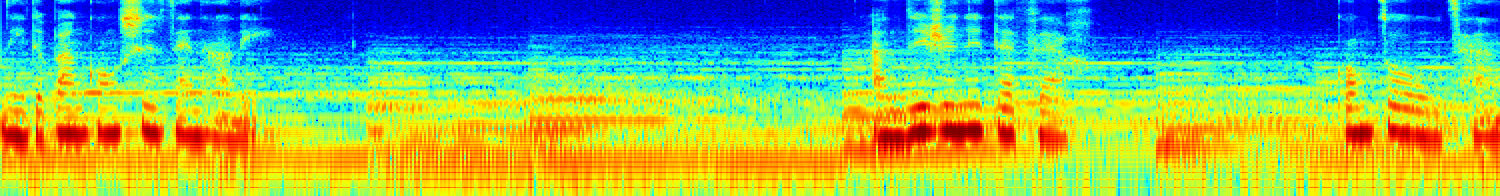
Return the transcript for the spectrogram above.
你的办公室在哪里？Un déjeuner d'affaires，工作午餐。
